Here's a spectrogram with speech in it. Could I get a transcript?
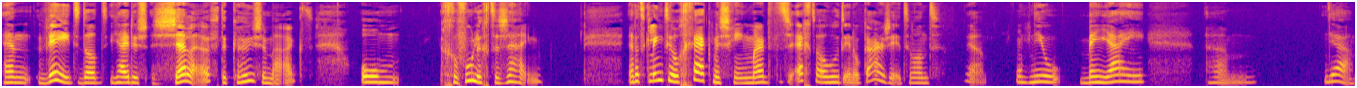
En weet dat jij dus zelf de keuze maakt... om gevoelig te zijn... En dat klinkt heel gek misschien, maar dat is echt wel hoe het in elkaar zit. Want ja, opnieuw ben jij ehm, ja,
